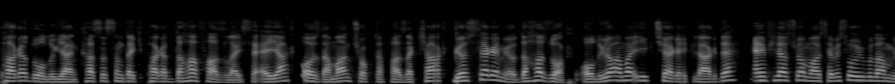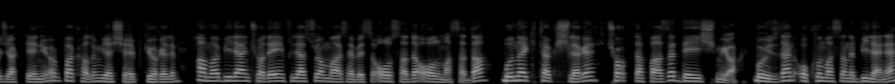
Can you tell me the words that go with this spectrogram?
para dolu yani kasasındaki para daha fazlaysa eğer o zaman çok da fazla kar gösteremiyor. Daha zor oluyor ama ilk çeyreklerde enflasyon muhasebesi uygulanmayacak deniyor. Bakalım yaşayıp görelim. Ama bilançoda enflasyon muhasebesi olsa da olmasa da bu nakit akışları çok da fazla değişmiyor. Bu yüzden okumasını bilene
